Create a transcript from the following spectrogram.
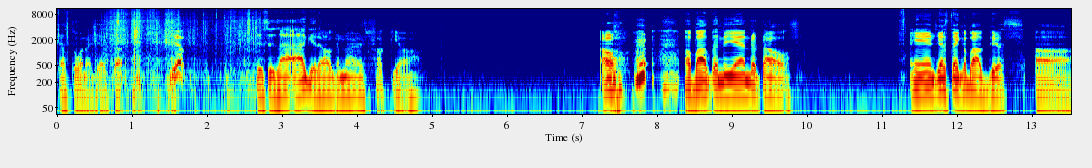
That's the one I just done. Yep. This is how I get organized. Fuck y'all. Oh, about the Neanderthals. And just think about this. Uh,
